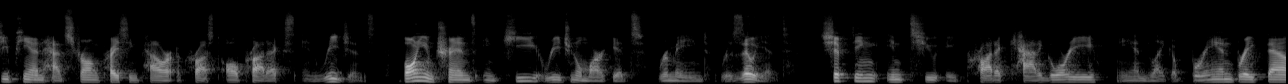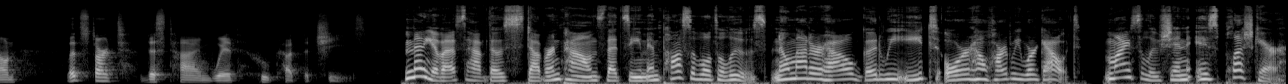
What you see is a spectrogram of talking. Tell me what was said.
GPN had strong pricing power across all products and regions. Volume trends in key regional markets remained resilient. Shifting into a product category and like a brand breakdown, let's start this time with Who Cut the Cheese. Many of us have those stubborn pounds that seem impossible to lose, no matter how good we eat or how hard we work out. My solution is PlushCare.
